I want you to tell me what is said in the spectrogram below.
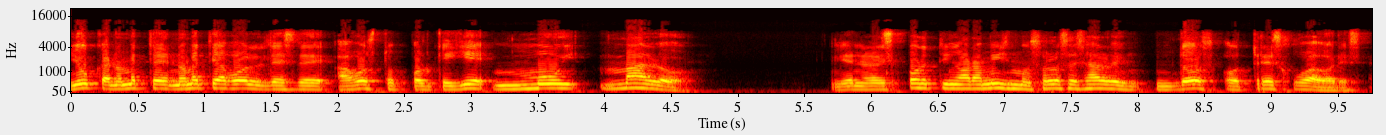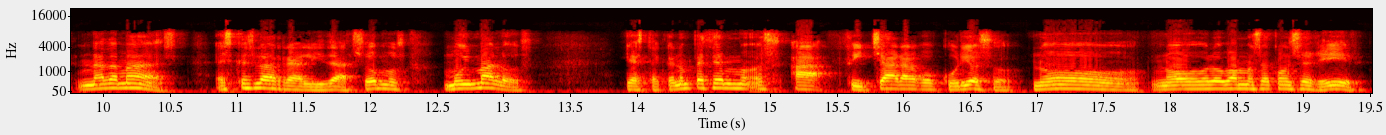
Yuka no mete, no mete a gol desde agosto porque ye muy malo. Y en el Sporting ahora mismo solo se salven dos o tres jugadores. Nada más. Es que es la realidad. Somos muy malos. Y hasta que no empecemos a fichar algo curioso, no, no lo vamos a conseguir.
